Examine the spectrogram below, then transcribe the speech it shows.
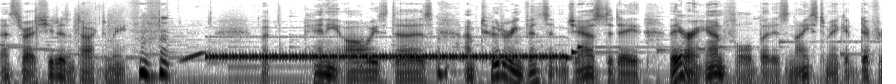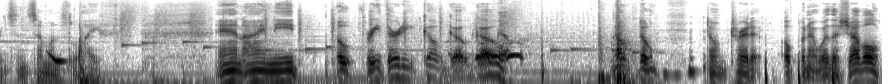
that's right, she doesn't talk to me. Penny always does. I'm tutoring Vincent and Jazz today. They are a handful, but it's nice to make a difference in someone's life. And I need oh 330. Go, go, go. No, don't don't try to open it with a shovel.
